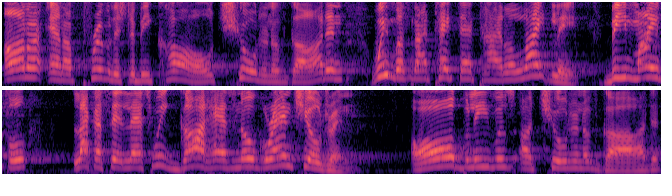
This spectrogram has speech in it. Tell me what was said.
honor and a privilege to be called children of God, and we must not take that title lightly. Be mindful, like I said last week, God has no grandchildren. All believers are children of God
